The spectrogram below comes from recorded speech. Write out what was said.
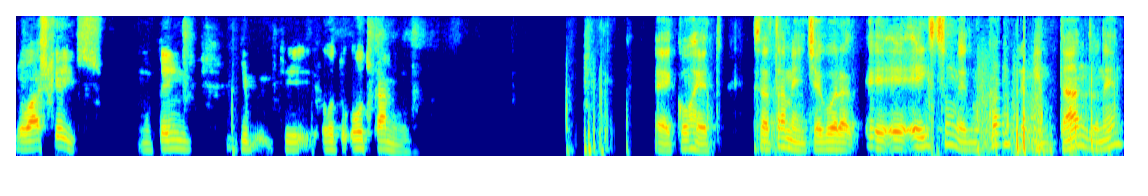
Eu acho que é isso. Não tem que, que outro, outro caminho. É correto. Exatamente. Agora, é, é, é isso mesmo. Complementando, né,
